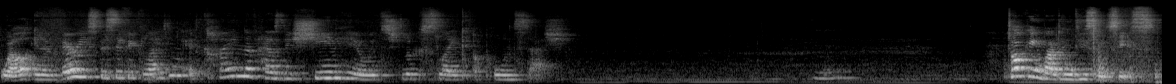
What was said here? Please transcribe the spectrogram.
Well, in a very specific lighting, it kind of has this sheen here which looks like a porn stash. Talking about indecencies.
